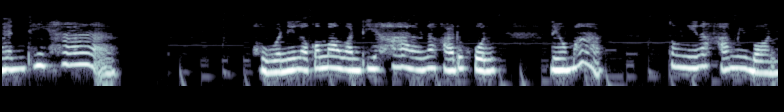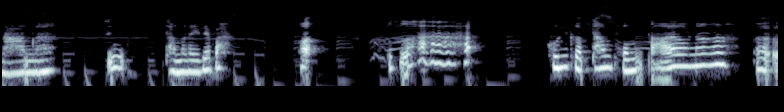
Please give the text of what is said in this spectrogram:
วันที่ห้าโหวันนี้เราก็มาวันที่ห้าแล้วนะคะ ทุกคนเร็วมาก ตรงนี้นะคะมีบ่อน้ำนะ ซึ่งทำอะไรได้ปะคุณเกือบทำผมตายแล้วนะ เออ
